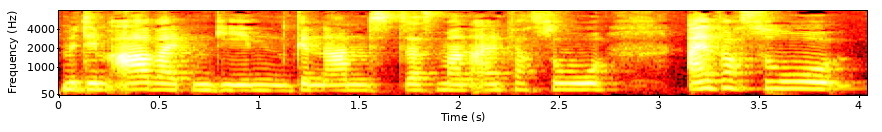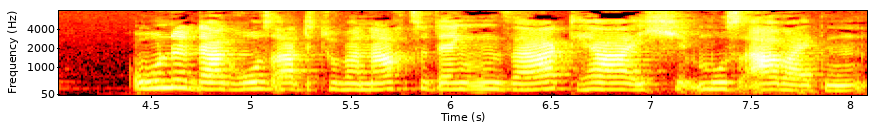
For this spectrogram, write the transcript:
mit dem Arbeiten gehen genannt, dass man einfach so, einfach so, ohne da großartig drüber nachzudenken, sagt, ja, ich muss arbeiten.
